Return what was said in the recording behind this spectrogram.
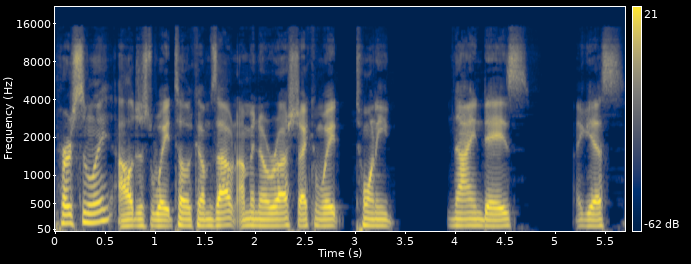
Personally, I'll just wait till it comes out. I'm in no rush. I can wait 29 days, I guess.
